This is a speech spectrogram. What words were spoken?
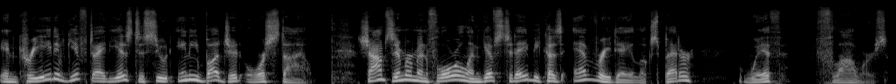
and creative gift ideas to suit any budget or style. Shop Zimmerman Floral and Gifts today because every day looks better with flowers.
